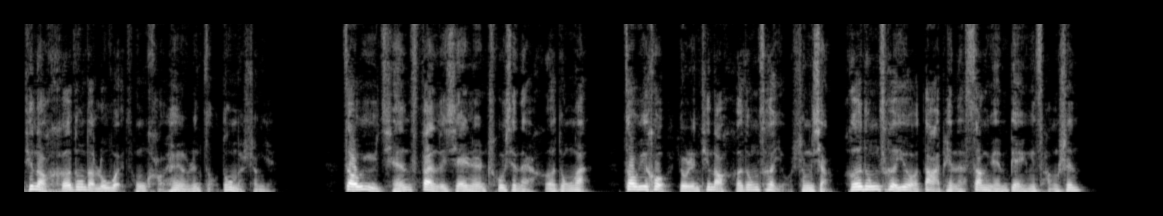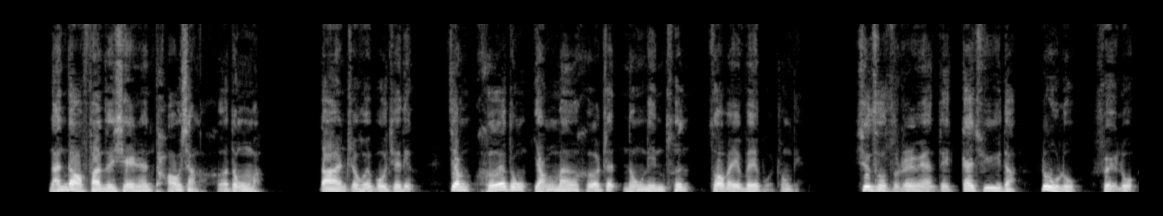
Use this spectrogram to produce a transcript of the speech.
听到河东的芦苇丛好像有人走动的声音。遭遇前，犯罪嫌疑人出现在河东岸；遭遇后，有人听到河东侧有声响，河东侧又有大片的桑园，便于藏身。难道犯罪嫌疑人逃向了河东吗？大案指挥部决定将河东杨蛮河镇农林村作为围捕重点，迅速组织人员对该区域的陆路、水路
